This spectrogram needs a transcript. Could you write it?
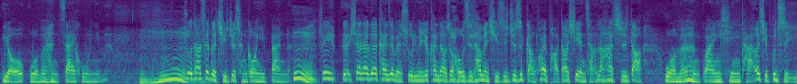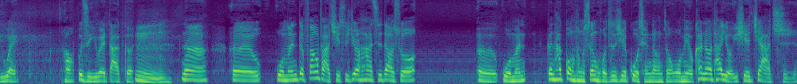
有我们很在乎你们。嗯，做到这个其实就成功一半了。嗯，所以夏大哥看这本书里面就看到说，猴子他们其实就是赶快跑到现场，让他知道我们很关心他，而且不止一位，好，不止一位大哥。嗯，那呃，我们的方法其实就让他知道说，呃，我们。跟他共同生活这些过程当中，我们有看到他有一些价值，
